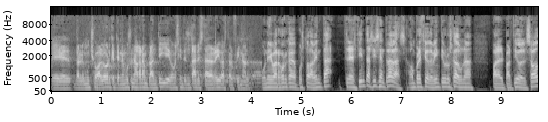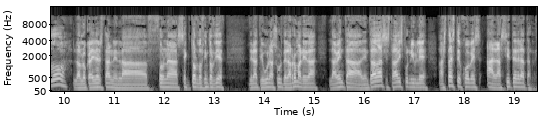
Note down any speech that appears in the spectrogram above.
eh, darle mucho valor, que tenemos una gran plantilla y vamos a intentar estar arriba hasta el final. Una Ibargorca que ha puesto a la venta 306 entradas a un precio de 20 euros cada una para el partido del sábado. Las localidades están en la zona sector 210 de la tribuna sur de la Romareda. La venta de entradas estará disponible hasta este jueves a las 7 de la tarde.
